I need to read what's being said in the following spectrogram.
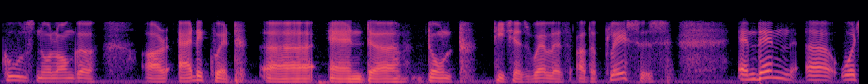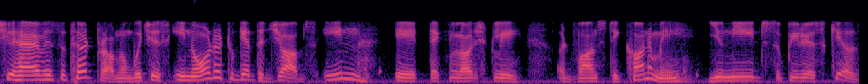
Schools no longer are adequate uh, and uh, don't teach as well as other places. And then uh, what you have is the third problem, which is in order to get the jobs in a technologically advanced economy, you need superior skills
